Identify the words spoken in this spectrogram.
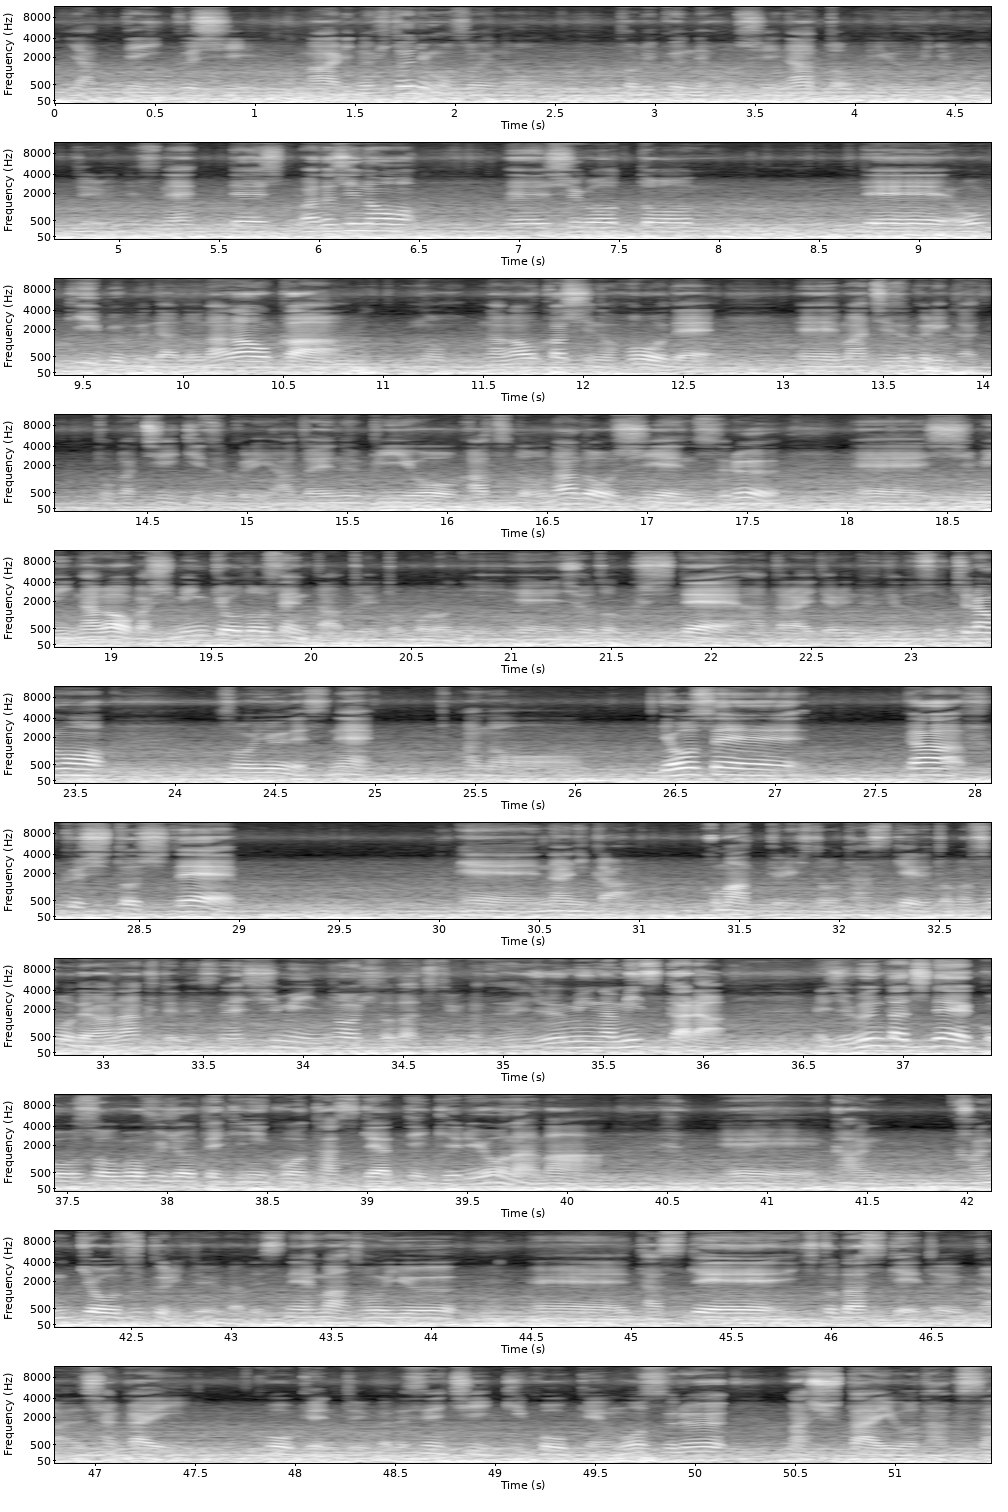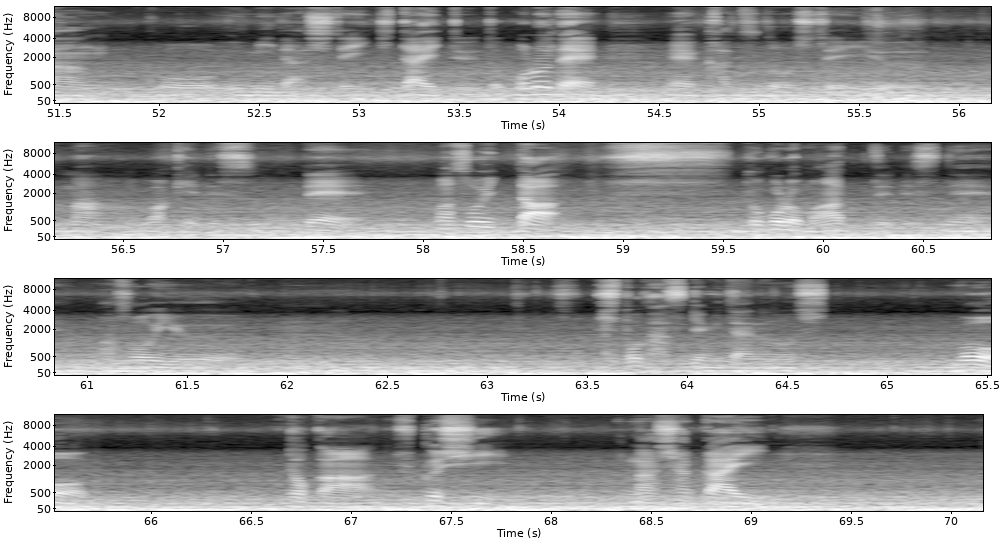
ー、やっていくし周りの人にもそういうのを取り組んでほしいなというふうに思ってるんですね。で私の、えー、仕事で大きい部分であの長岡の長岡市の方でえー、町づくりかとか地域づくりあと NPO 活動などを支援する、えー、市民長岡市民共同センターというところに、えー、所属して働いてるんですけどそちらもそういうですねあの行政が福祉として、えー、何か困ってる人を助けるとかそうではなくてですね市民の人たちというかですね住民が自ら自分たちでこう相互扶助的にこう助け合っていけるようなまあ、えー、環境づくりというかですねまあそういう、えー、助け人助けというか社会貢献というかですね地域貢献をする、まあ、主体をたくさんこう生み出していきたいというところで、えー、活動している、まあ、わけですので、まあ、そういったところもあってですね、まあ、そういう、うん、人助けみたいなのをとか福祉、まあ、社会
